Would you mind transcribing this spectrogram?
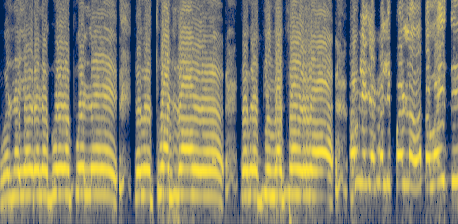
वरण एवढ्याला गोळा पडलंय. सगळं त्वाट जाळलं सगळं दिंगात जाळलं आमल्याच्या खाली पडलं होतं माहिती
